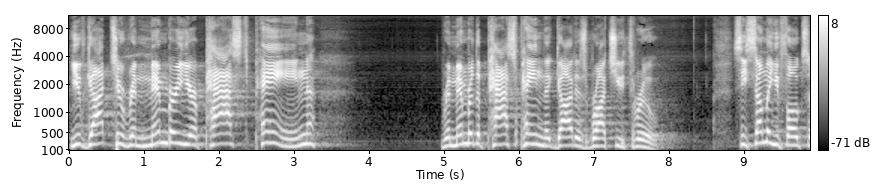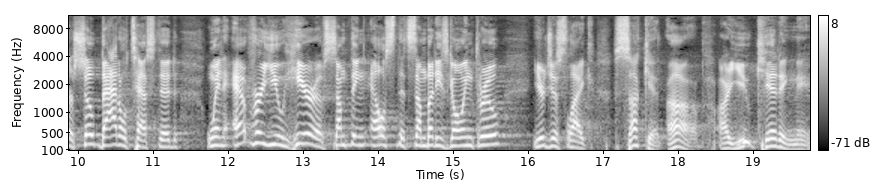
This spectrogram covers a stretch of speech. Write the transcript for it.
you've got to remember your past pain. Remember the past pain that God has brought you through. See, some of you folks are so battle tested whenever you hear of something else that somebody's going through, you're just like, suck it up. Are you kidding me?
